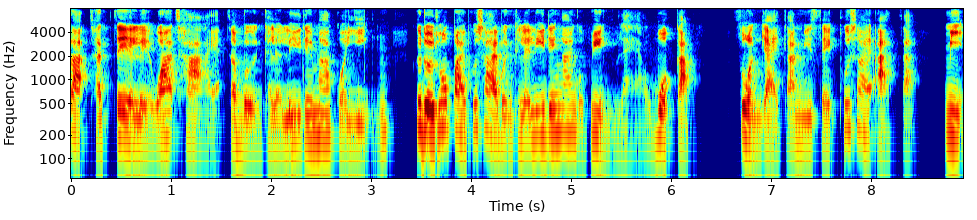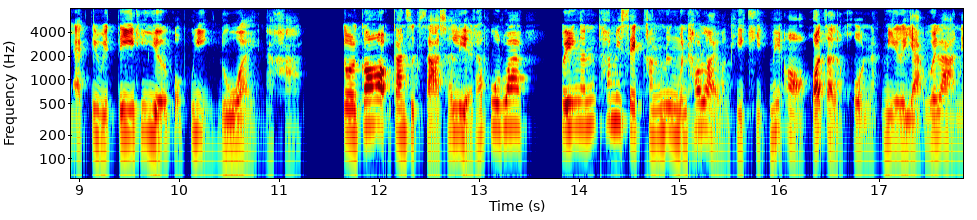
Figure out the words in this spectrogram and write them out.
จะชัดเจนเลยว่าชายจะเบิร์นแคลอรี่ได้มากกว่าหญิง คือโดยทั่วไปผู้ชายเบิร์นแคลอรี่ได้ง่ายกว่าผู้หญิงอยู่แล้ว บวกกับส่วนใหญ่การมีเซ็กส์ผู้ชายอาจจะมีแอกทิวิตี้ที่เยอะกว่าผู้หญิงด้วยนะคะ โดยก็การศึกษาเฉลี่ยถ้าพูดว่าเฮ้ยงั้นถ้ามีเซ็กส์ครั้งหนึ่งมันเท่าไหร่บางทีคิดไม่ออกเพราะแต่ละคนนะมีระยะเวลาใน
